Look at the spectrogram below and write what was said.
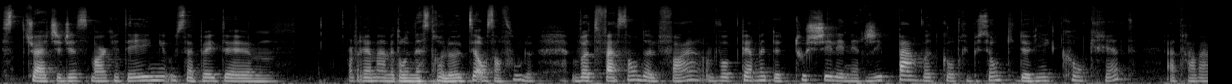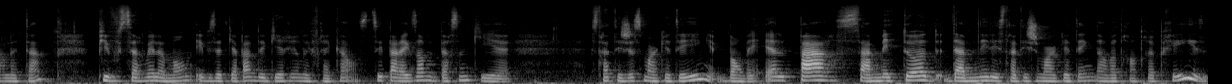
strategist marketing ou ça peut être euh, vraiment, mettons, une astrologue, on s'en fout. Votre façon de le faire va permettre de toucher l'énergie par votre contribution qui devient concrète à travers le temps puis vous servez le monde et vous êtes capable de guérir les fréquences. Tu sais, par exemple, une personne qui est euh, stratégiste marketing, bon, ben elle, par sa méthode d'amener les stratégies marketing dans votre entreprise,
